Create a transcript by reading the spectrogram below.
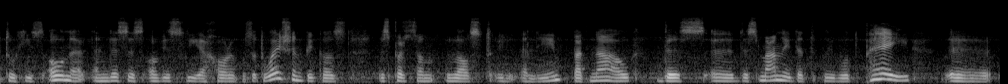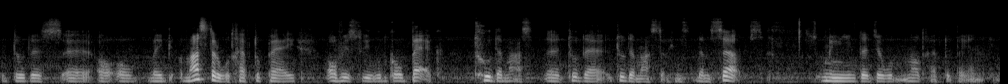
to his owner and this is obviously a horrible situation because this person lost a limb but now this uh, this money that we would pay uh, to this uh, or, or, maybe master would have to pay obviously would go back to the master uh, to the to the master themselves meaning that they would not have to pay anything.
